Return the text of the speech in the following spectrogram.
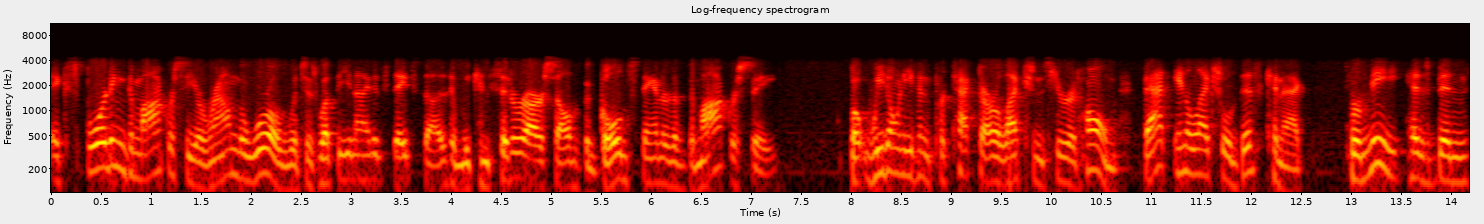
exporting democracy around the world, which is what the United States does, and we consider ourselves the gold standard of democracy, but we don't even protect our elections here at home. That intellectual disconnect, for me, has been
